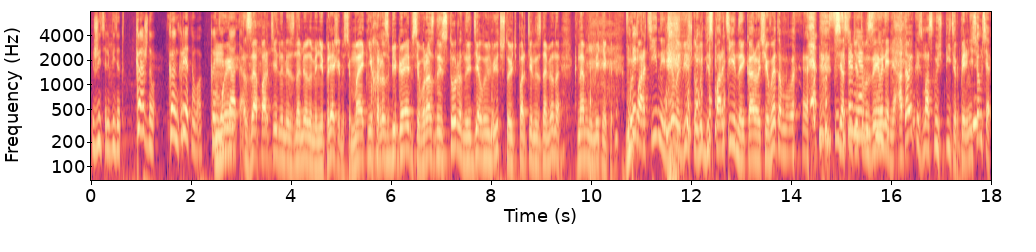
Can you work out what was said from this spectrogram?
и жители видят каждого конкретного кандидата. Мы за партийными знаменами не прячемся, мы от них разбегаемся в разные стороны и делаем вид, что эти партийные знамена к нам не имеют никакого. Теперь... Мы партийные, делаем вид, что мы беспартийные, короче, в этом вся суть этого заявления. А давай-ка из Москвы в Питер перенесемся,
